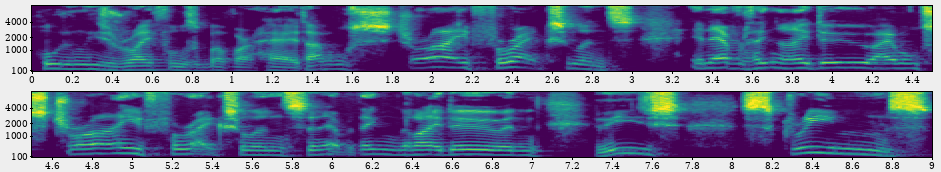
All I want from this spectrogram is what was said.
holding these rifles above our head. I will strive for excellence in everything I do. I will strive for excellence in everything that I do. And these screams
